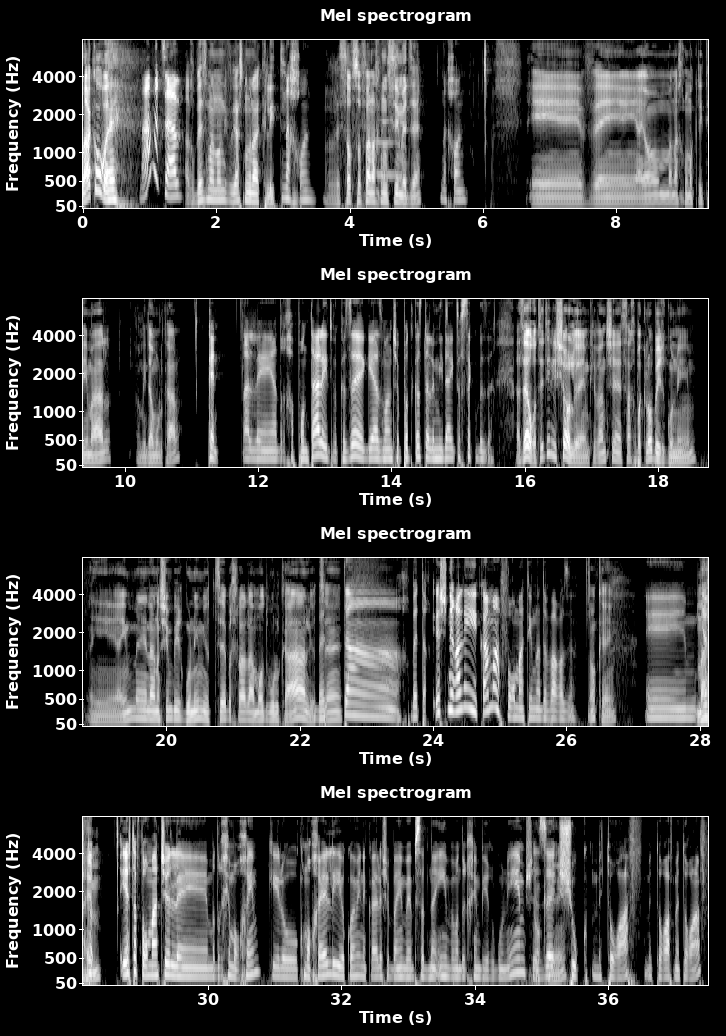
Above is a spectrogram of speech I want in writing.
מה קורה? מה המצב? הרבה זמן לא נפגשנו להקליט, נכון, וסוף סוף אנחנו עושים את זה. נכון. אה, והיום אנחנו מקליטים על עמידה מול קהל. על uh, הדרכה פרונטלית וכזה, הגיע הזמן שפודקאסט הלמידה יתעסק בזה. אז זהו, רציתי לשאול, אה, מכיוון שסחבק לא בארגונים, אה, האם אה, לאנשים בארגונים יוצא בכלל לעמוד מול קהל? יוצא... בטח, בטח. יש נראה לי כמה פורמטים לדבר הזה. אוקיי. אה, מה יש את הם? יש את הפורמט של uh, מדריכים אורחים, כאילו כמו חלי או כל מיני כאלה שבאים והם סדנאים ומדריכים בארגונים, שזה אוקיי. שוק מטורף, מטורף, מטורף.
